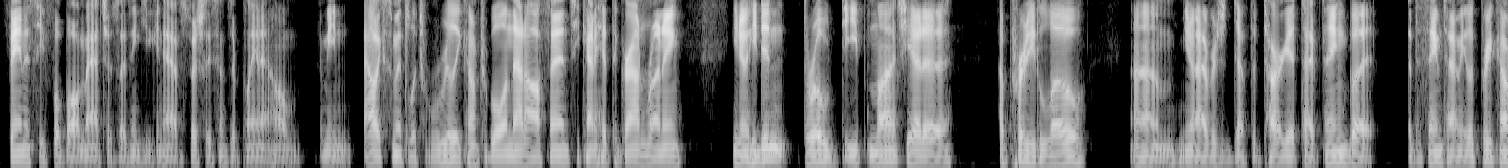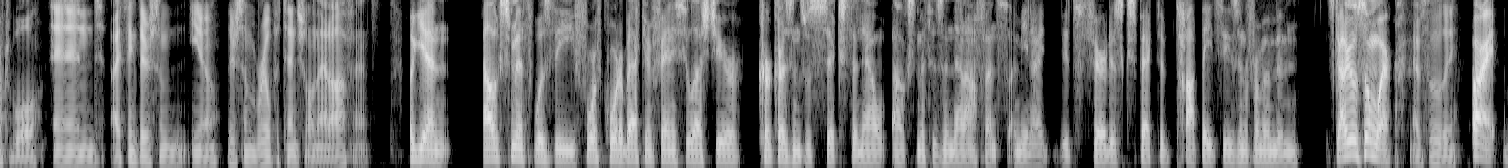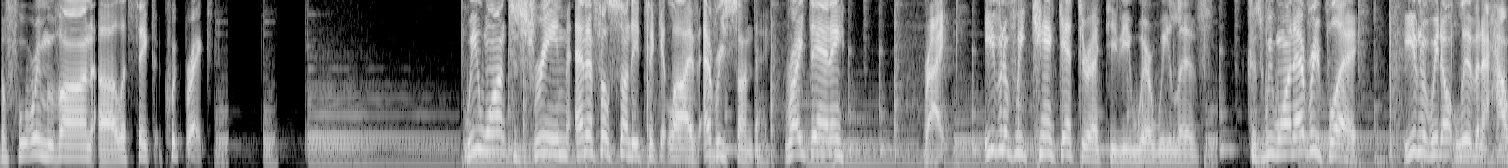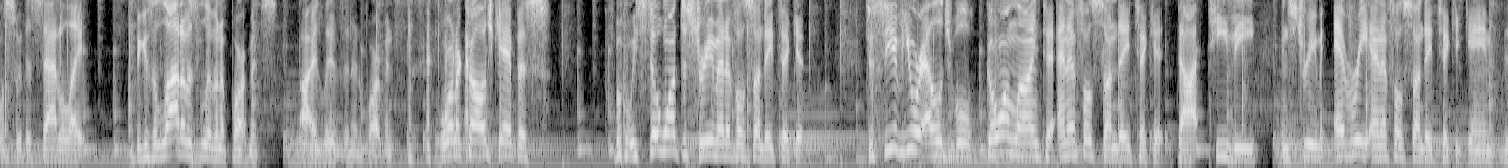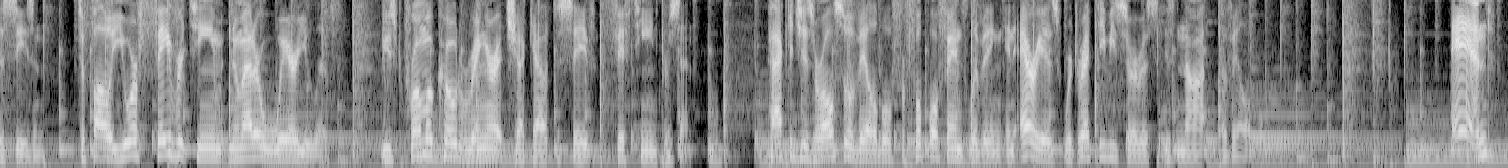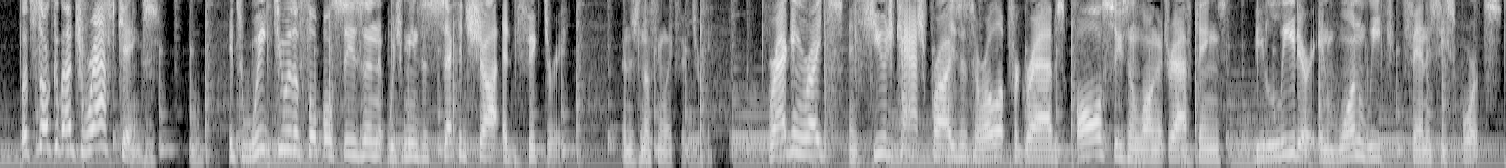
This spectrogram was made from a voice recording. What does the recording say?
fantasy football matchups I think you can have, especially since they're playing at home. I mean, Alex Smith looked really comfortable in that offense. He kind of hit the ground running. You know, he didn't throw deep much. He had a a pretty low um, you know, average depth of target type thing. But at the same time, he looked pretty comfortable. And I think there's some, you know, there's some real potential in that offense. Again, Alex Smith was the fourth quarterback in fantasy last year. Kirk Cousins was sixth, and now Alex Smith is in that offense. I mean, I it's fair to expect a top eight season from him, and it's got to go somewhere. Absolutely. All right, before we move on, uh, let's take a quick break. We want to stream NFL Sunday Ticket live every Sunday, right, Danny? Right. Even if we can't get DirecTV where we live, because we want every play, even if we don't live in a house with a satellite, because a lot of us live in apartments. I live in an apartment. We're on a college campus, but we still want to stream NFL Sunday Ticket. To see if you are eligible, go online to NFLSundayTicket.tv and stream every NFL Sunday Ticket game this season to follow your favorite team no matter where you live. Use promo code RINGER at checkout to save 15%. Packages are also available for football fans living in areas where DirecTV service is not available. And let's talk about DraftKings. It's week two of the football season, which means a second shot at victory. And there's nothing like victory. Bragging rights and huge cash prizes are all up for grabs all season long at DraftKings, the leader in one week fantasy sports.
